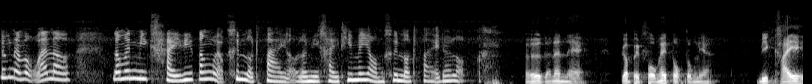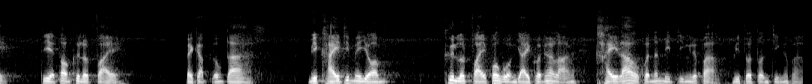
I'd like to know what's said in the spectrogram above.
ลูกน้ำบอกว่าเราแล้วมันมีใครที่ต้องแบบขึ้นรถไฟหรอเรามีใครที่ไม่ยอมขึ้นรถไฟด้วยหรอ เออ ก็นั่นแน่ก็ไปปงให้ตกตรงเนี้ย มีใครที่จะต้องขึ้นรถไฟ ไปกับหลวงตา มีใครที่ไม่ยอมขึ้นรถไฟเพราะห่วงใยคนข้างหลัง ใครเล่าคนนั้นมีจริงหรือเปล่า มีตัวตนจริงหรือเปล่า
